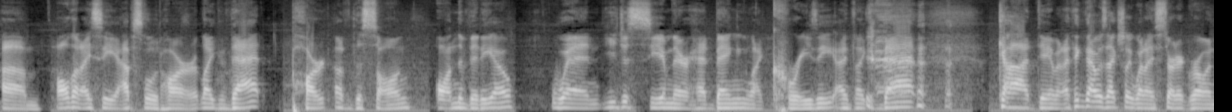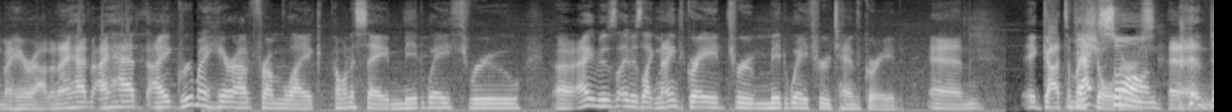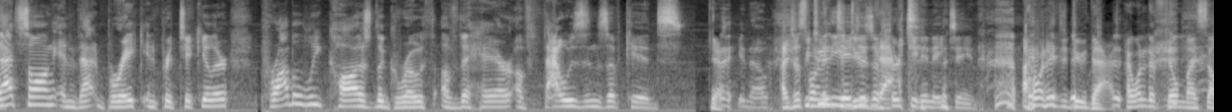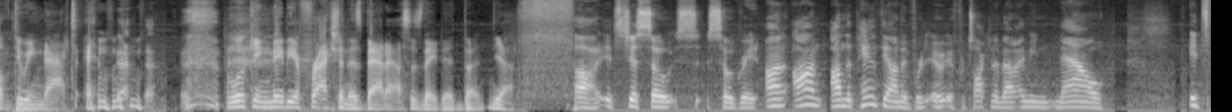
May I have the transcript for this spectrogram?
um, all that I see absolute horror like that part of the song on the video when you just see him there headbanging like crazy I like that God damn it! I think that was actually when I started growing my hair out, and I had I had I grew my hair out from like I want to say midway through. Uh, it was it was like ninth grade through midway through tenth grade, and it got to my that shoulders. Song, and... that song and that break in particular probably caused the growth of the hair of thousands of kids. Yeah, you know, I just between the ages of thirteen and eighteen. I wanted to do that. I wanted to film myself doing that and looking maybe a fraction as badass as they did. But yeah, uh, it's just so so great on on on the pantheon. If we're if we're talking about, I mean, now it's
